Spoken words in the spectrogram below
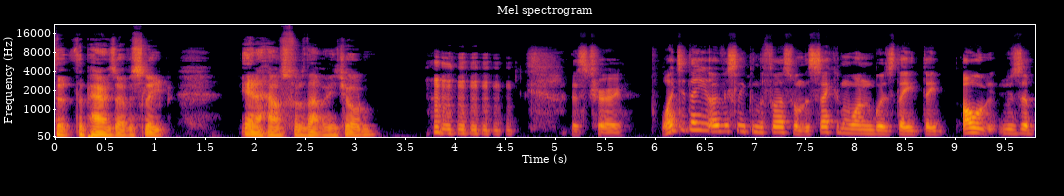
that the parents oversleep in a house full of that many children. That's true. Why did they oversleep in the first one? The second one was they they oh it was a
